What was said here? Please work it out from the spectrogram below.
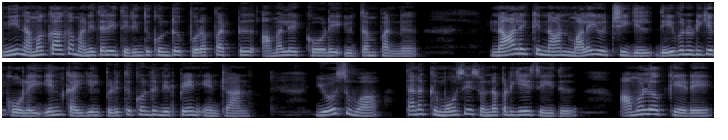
நீ நமக்காக மனிதரை தெரிந்து கொண்டு புறப்பட்டு அமலேக்கோடே யுத்தம் பண்ணு. நாளைக்கு நான் மலையுச்சியில் தேவனுடைய கோலை என் கையில் பிடித்துக்கொண்டு நிற்பேன் என்றான். யோசுவா தனக்கு மோசே சொன்னபடியே செய்து அமலோக்கேடே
